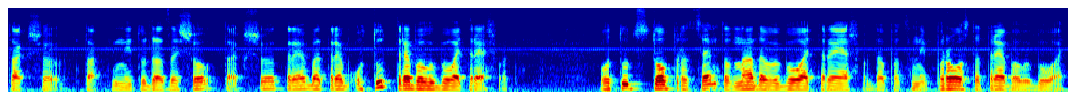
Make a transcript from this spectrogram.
так що, так, не туди зайшов. Так що треба, треба. Отут треба вибивати Решфорда. Отут 100% треба вибивати Решфорда, пацани. Просто треба вибивати.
